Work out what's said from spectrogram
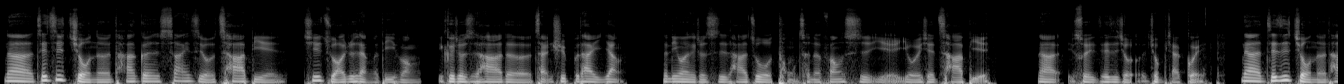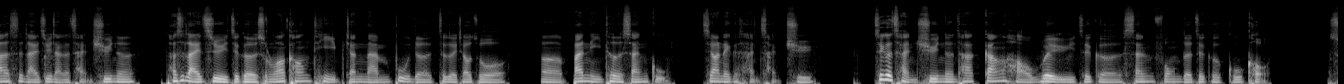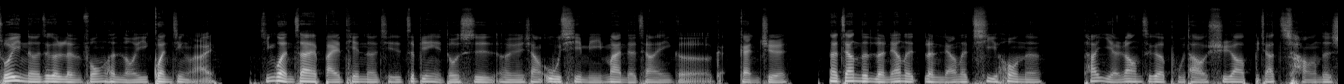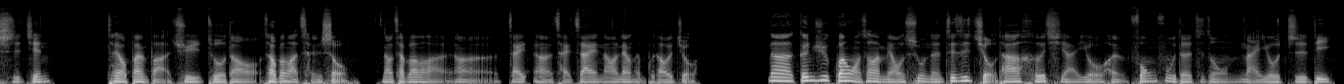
那这支酒呢，它跟上一支有差别，其实主要就是两个地方，一个就是它的产区不太一样，那另外一个就是它做桶陈的方式也有一些差别。那所以这支酒就比较贵。那这支酒呢，它是来自于哪个产区呢？它是来自于这个 Sonoma County 比较南部的这个叫做呃班尼特山谷这样的一个产产区。这个产区呢，它刚好位于这个山峰的这个谷口，所以呢，这个冷风很容易灌进来。尽管在白天呢，其实这边也都是呃像雾气弥漫的这样一个感感觉。那这样的冷凉的冷凉的气候呢？它也让这个葡萄需要比较长的时间，才有办法去做到，才有办法成熟，然后才有办法呃摘呃采摘，然后酿成葡萄酒。那根据官网上的描述呢，这支酒它喝起来有很丰富的这种奶油质地，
